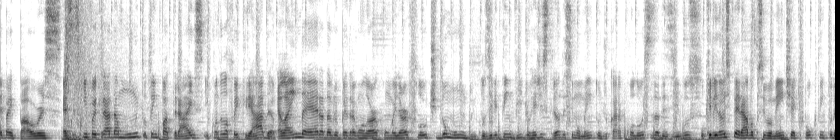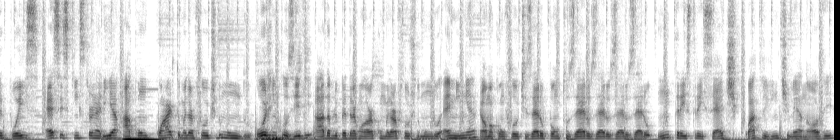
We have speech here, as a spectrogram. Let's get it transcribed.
iBuy Powers. Essa skin foi criada há muito tempo atrás e quando ela foi criada, ela ainda era a WP Dragon Lore com o melhor float do mundo. Inclusive tem vídeo registrando esse momento onde o cara colou esses adesivos. O que ele não esperava possivelmente é que pouco tempo depois essa skin se tornaria a com o quarto melhor float do mundo. Hoje, inclusive, a AWP Dragon Lore com o melhor float do mundo é minha. É uma com float 0.0001337, 4,2069.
